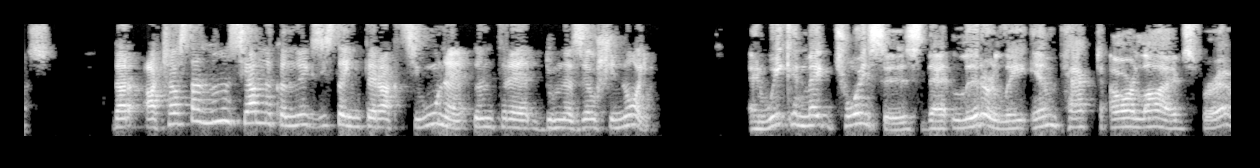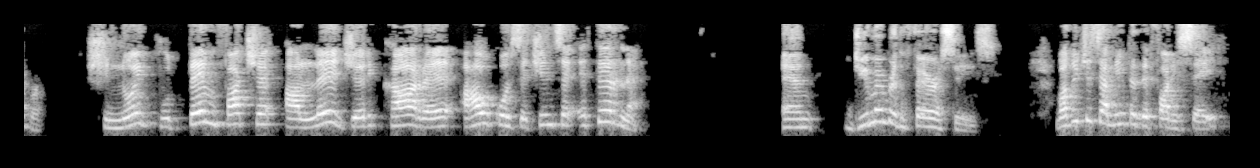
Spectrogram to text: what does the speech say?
us. dar aceasta nu înseamnă că nu există interacțiune între Dumnezeu și noi. And we can make choices that literally impact our lives forever. Și noi putem face alegeri care au consecințe eterne. And do you remember the Pharisees? Vă aduceți aminte de farisei?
